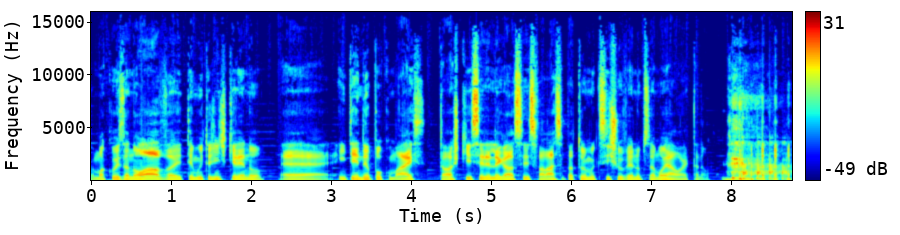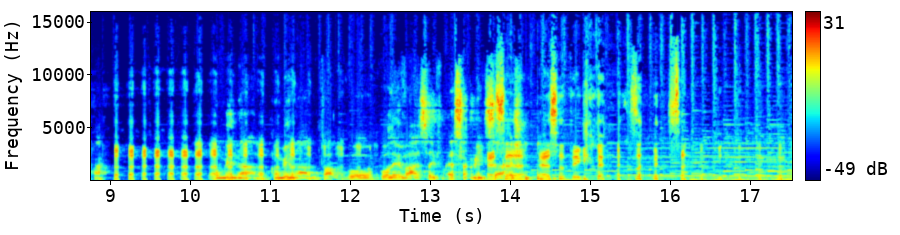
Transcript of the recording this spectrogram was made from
é uma coisa nova e tem muita gente querendo é, entender um pouco mais. Então acho que seria legal se vocês falassem pra turma que se chover não precisa molhar a horta, não. combinado, combinado, Paulo. Vou, vou levar essa, essa mensagem. Essa, essa tem que essa mensagem.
